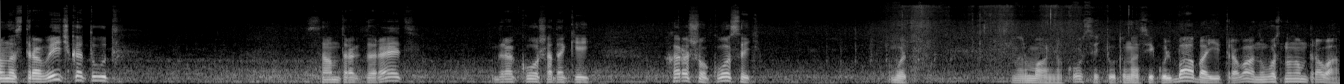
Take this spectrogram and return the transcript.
у нас травичка тут. Сам тракторець. Дракоша такий. Хорошо косить. От. Нормально косить. Тут у нас і кульбаба, і трава, ну в основному трава.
